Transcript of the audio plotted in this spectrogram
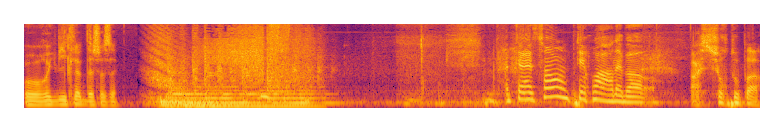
au rugby club d'HEC Intéressant, terroir d'abord. Ah, surtout pas.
